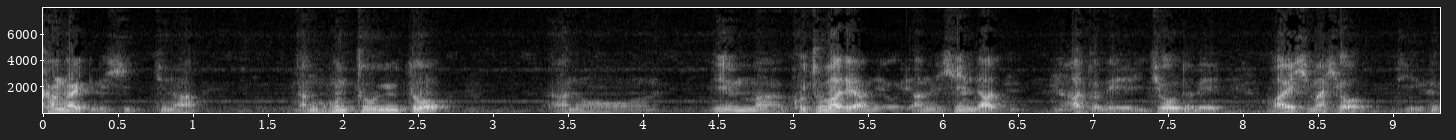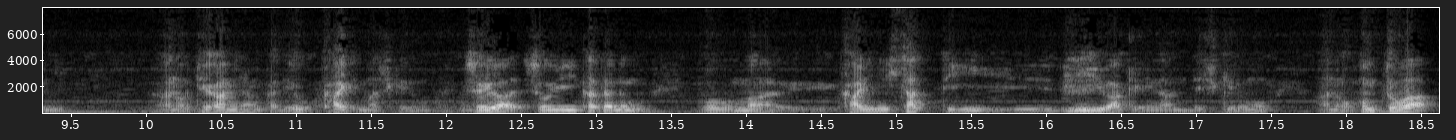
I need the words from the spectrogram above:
考えてる死っていうのは、あの、本当を言うと、あの、えまあ、言葉ではね、あの、死んだ後で、浄土でお会いしましょうっていうふうに、あの、手紙なんかでよく書いてますけども、それは、そういう言い方でも、まあ、仮にしたっていい、いいわけなんですけども、あの、本当は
